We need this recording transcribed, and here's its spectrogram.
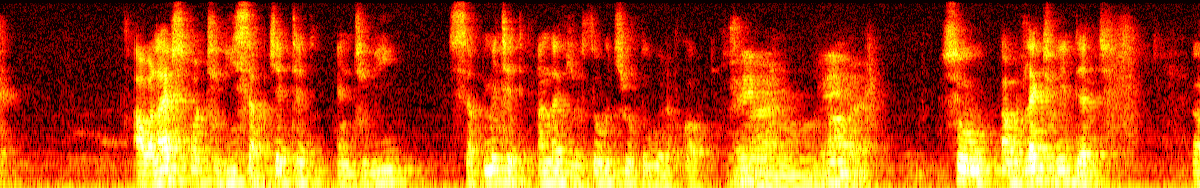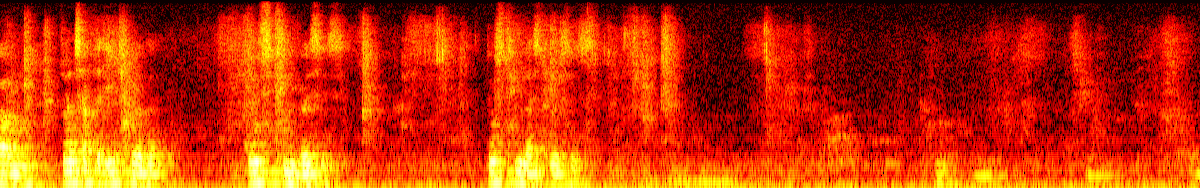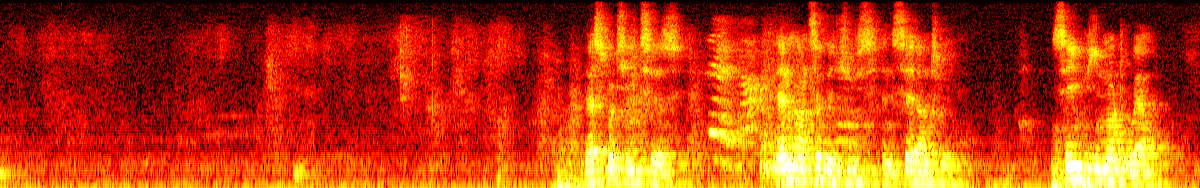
our lives ought to be subjected and to be submitted under the authority of the Word of God. Amen. Amen. So I would like to read that um, John chapter 8 further, those two verses, those two last verses. Verse 14 says, Then answered the Jews and said unto him, Say we not well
